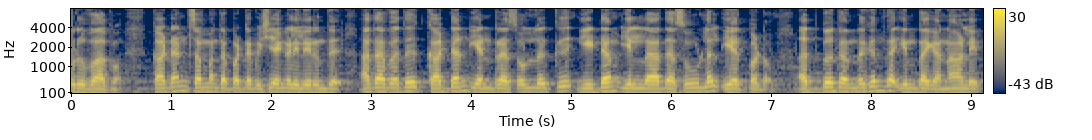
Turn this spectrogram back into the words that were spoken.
உருவாகும். கடன் சம்பந்தப்பட்ட விஷயங்களிலிருந்து அதாவது கடன் என்ற சொல்லுக்கு இடம் இல்லாத சூழல் ஏற்படும். அற்புதம் மிகுந்த இன்றைய நாளில்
